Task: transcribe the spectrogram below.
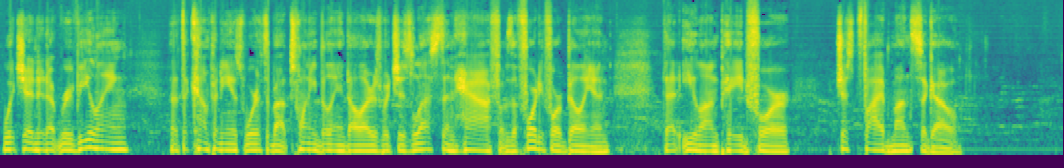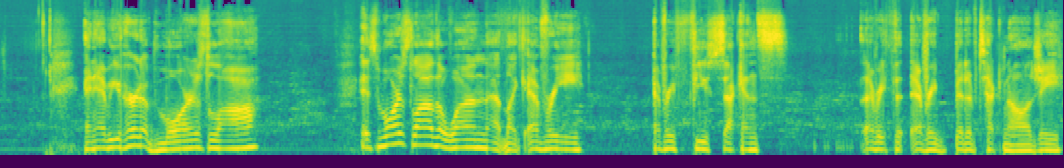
which ended up revealing that the company is worth about $20 billion, which is less than half of the 44 billion that Elon paid for just five months ago. And have you heard of Moore's Law? Is Moore's Law the one that like every every few seconds every th- every bit of technology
